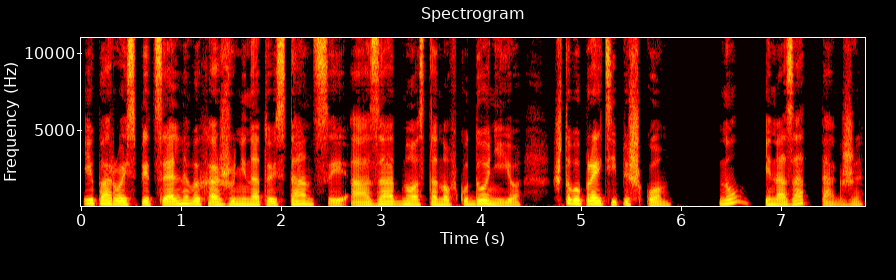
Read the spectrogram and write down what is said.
И порой специально выхожу не на той станции, а за одну остановку до нее, чтобы пройти пешком. Ну, и назад также»,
